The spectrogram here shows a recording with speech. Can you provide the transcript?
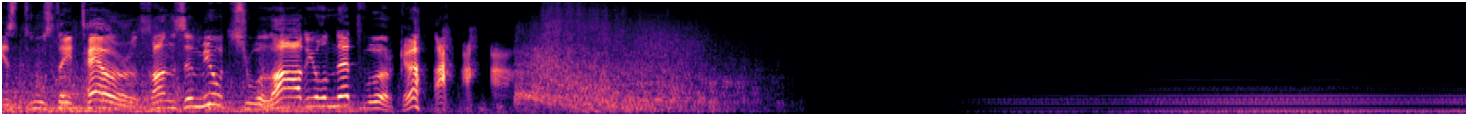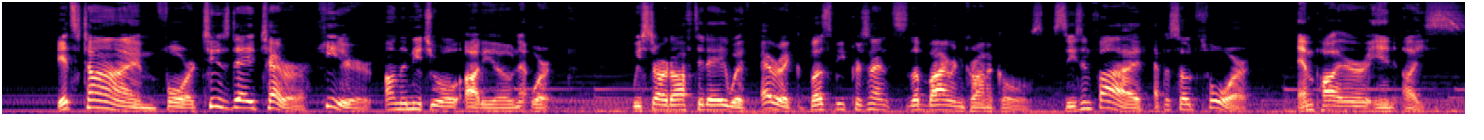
is Tuesday Terrors on the Mutual Audio Network. It's time for Tuesday Terror here on the Mutual Audio Network. We start off today with Eric Busby Presents The Byron Chronicles, Season 5, Episode 4 Empire in Ice.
